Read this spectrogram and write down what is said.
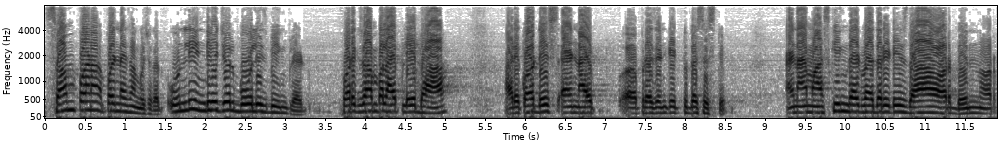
सम पण आपण नाही सांगू शकत only individual bol is being played for example I play dha I record this and I present it to the system and I am asking that whether it is dha or then और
